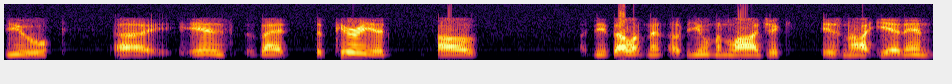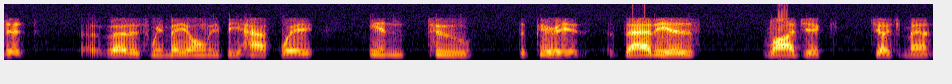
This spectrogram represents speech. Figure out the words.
view, uh, is that the period of development of human logic is not yet ended. Uh, that is, we may only be halfway into the period. That is, logic, judgment,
